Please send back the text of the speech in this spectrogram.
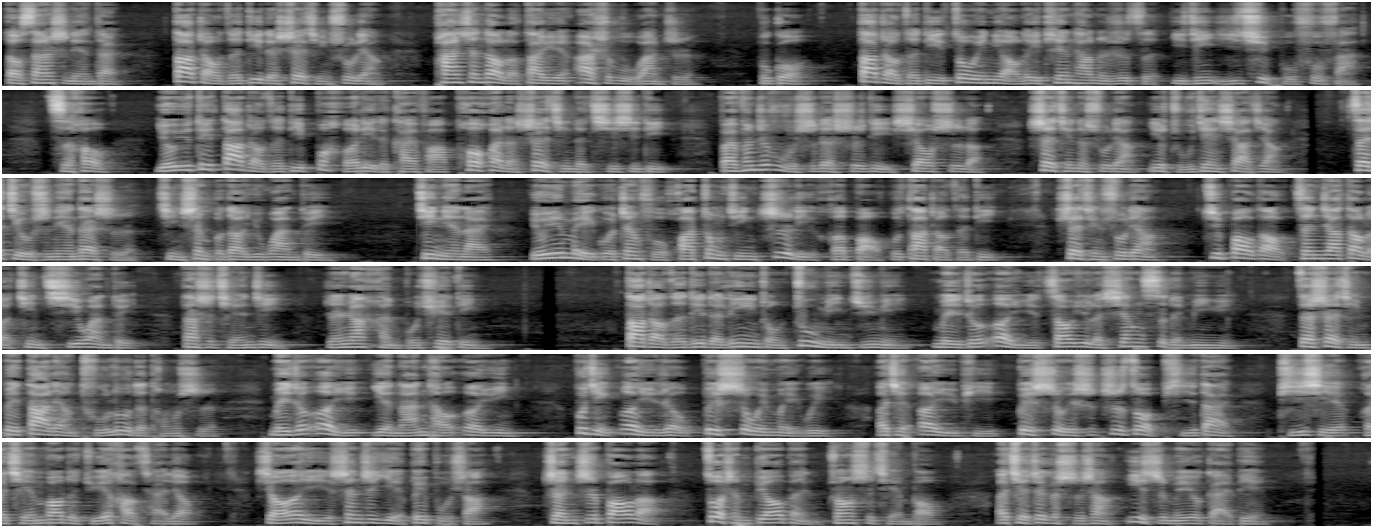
到三十年代，大沼泽地的社禽数量攀升到了大约二十五万只。不过，大沼泽地作为鸟类天堂的日子已经一去不复返。此后，由于对大沼泽地不合理的开发破坏了社禽的栖息地，百分之五十的湿地消失了，社禽的数量又逐渐下降。在九十年代时，仅剩不到一万对。近年来，由于美国政府花重金治理和保护大沼泽地，涉禽数量据报道增加到了近七万对，但是前景仍然很不确定。大沼泽地的另一种著名居民美洲鳄鱼遭遇了相似的命运，在涉禽被大量屠戮的同时，美洲鳄鱼也难逃厄运。不仅鳄鱼肉被视为美味，而且鳄鱼皮被视为是制作皮带、皮鞋和钱包的绝好材料。小鳄鱼甚至也被捕杀，整只包了做成标本装饰钱包，而且这个时尚一直没有改变。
